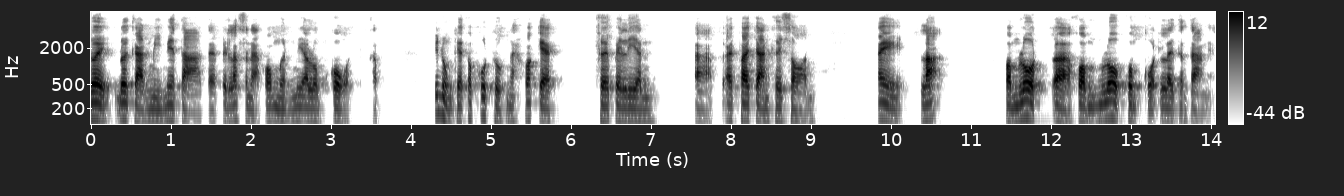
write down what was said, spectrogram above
ด้วยด้วยการมีเมตตา แต่เป็นลักษณะของเหมือนมีอารมณ์โกรธครับ พี่หนุ่มแกก็พูดถูกนะ ว่าแกเคยไปเรียนอ่าพระอาจารย์เคยสอน ให้ละความโลภอ่าความโลภความโกรธอะไรต่าง ๆ เนี่ย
